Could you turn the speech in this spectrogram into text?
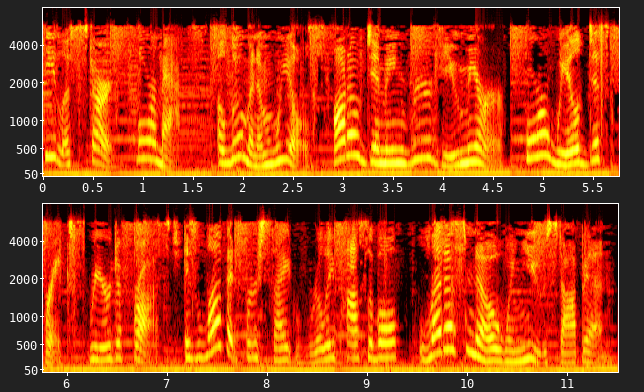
keyless start, floor mats, aluminum wheels, auto dimming rear view mirror, four wheel disc brakes, rear defrost. Is love at first sight really possible? Let us know when you stop in.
